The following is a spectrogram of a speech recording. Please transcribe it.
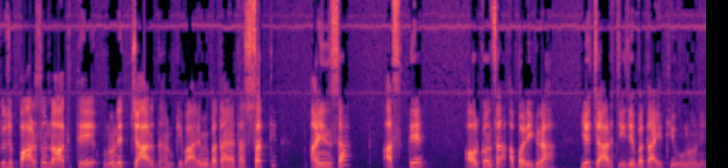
तो जो पार्श्वनाथ थे, उन्होंने चार धर्म के बारे में बताया था। सत्य, अहिंसा, अस्त्य और कौन सा? अपरिग्रह। ये चार चीज़ें बताई थी उन्होंने।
